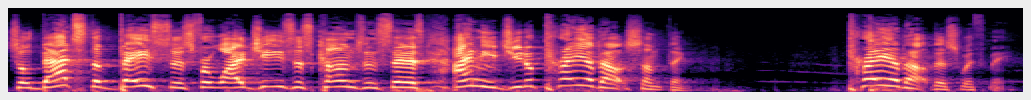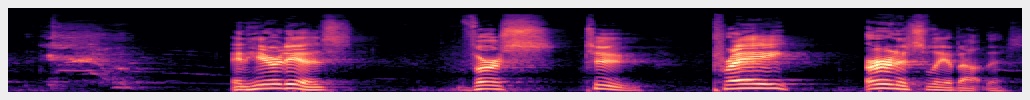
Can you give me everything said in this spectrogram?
So that's the basis for why Jesus comes and says, I need you to pray about something. Pray about this with me. And here it is, verse 2. Pray earnestly about this.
